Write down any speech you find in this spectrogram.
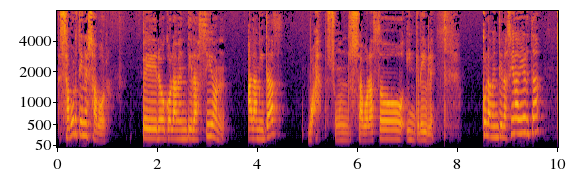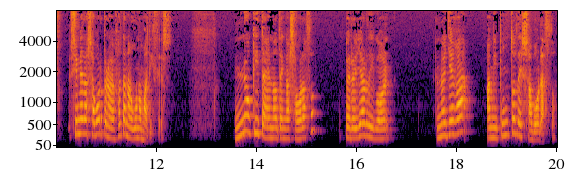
sabor tiene sabor, pero con la ventilación a la mitad, ¡buah! Es un saborazo increíble. Con la ventilación abierta sí me da sabor, pero me faltan algunos matices. No quita que no tenga saborazo, pero ya os digo, no llega a mi punto de saborazo.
